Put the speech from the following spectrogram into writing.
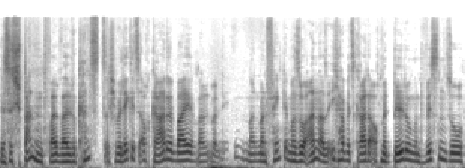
Das ist spannend, weil, weil du kannst, ich überlege jetzt auch gerade bei, weil, weil man, man fängt immer so an, also ich habe jetzt gerade auch mit Bildung und Wissen so,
